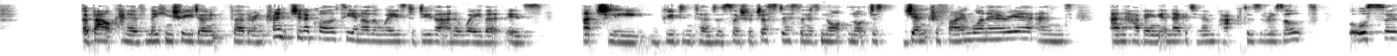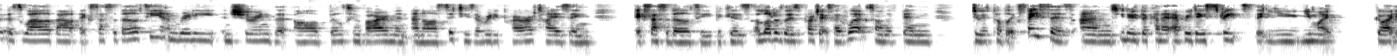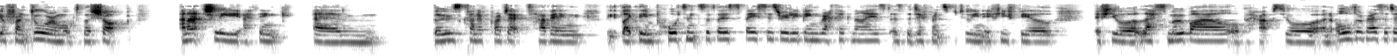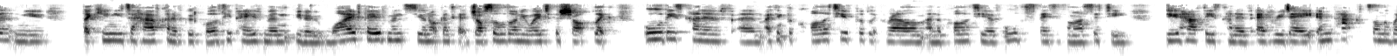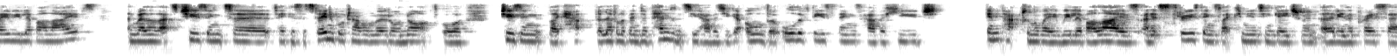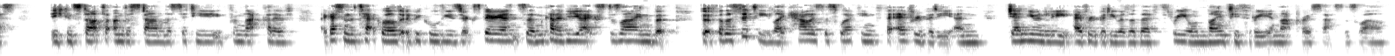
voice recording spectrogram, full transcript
about kind of making sure you don't further entrench inequality and other ways to do that in a way that is actually good in terms of social justice and is not not just gentrifying one area and and having a negative impact as a result but also as well about accessibility and really ensuring that our built environment and our cities are really prioritizing accessibility because a lot of those projects I've worked on have been to do with public spaces and you know the kind of everyday streets that you you might go out your front door and walk to the shop. And actually I think um, those kind of projects having the, like the importance of those spaces really being recognized as the difference between if you feel if you're less mobile or perhaps you're an older resident and you like you need to have kind of good quality pavement, you know, wide pavements, so you're not going to get jostled on your way to the shop. Like all these kind of, um, I think the quality of public realm and the quality of all the spaces in our city do have these kind of everyday impacts on the way we live our lives. And whether that's choosing to take a sustainable travel mode or not, or choosing like the level of independence you have as you get older, all of these things have a huge impact on the way we live our lives. And it's through things like community engagement early in the process you can start to understand the city from that kind of, I guess in the tech world, it would be called user experience and kind of UX design, but but for the city, like how is this working for everybody and genuinely everybody, whether they're three or 93 in that process as well.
